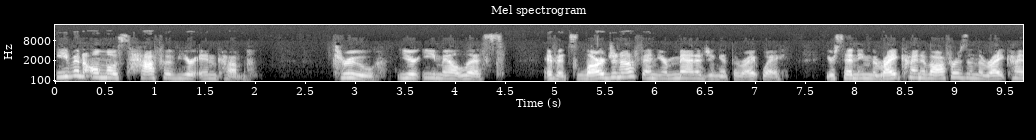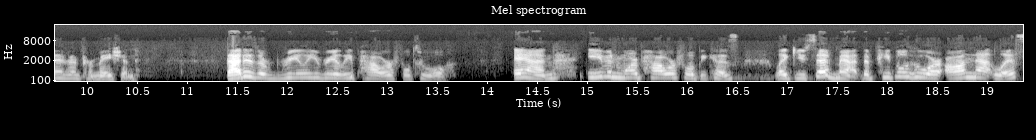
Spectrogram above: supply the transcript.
even almost half of your income through your email list if it's large enough and you're managing it the right way. You're sending the right kind of offers and the right kind of information. That is a really, really powerful tool. And even more powerful because, like you said, Matt, the people who are on that list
